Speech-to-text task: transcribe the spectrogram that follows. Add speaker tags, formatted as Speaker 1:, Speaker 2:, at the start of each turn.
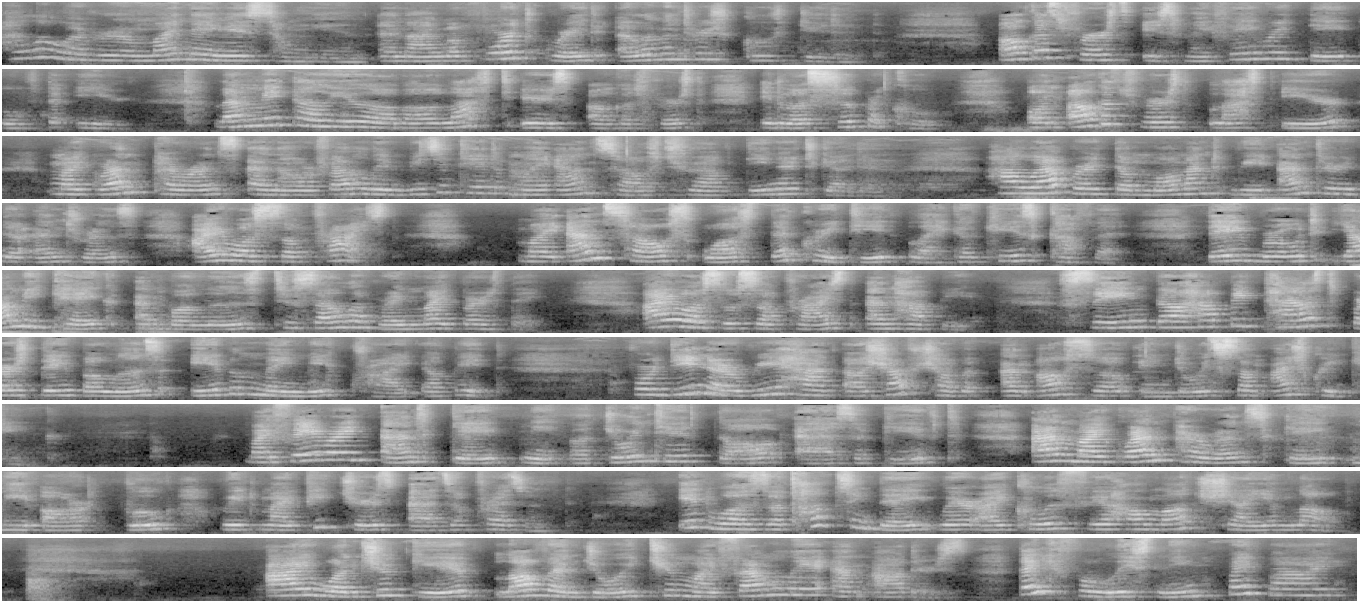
Speaker 1: Hello everyone, my name is Chongyan and I'm a fourth grade elementary school student. August 1st is my favorite day of the year. Let me tell you about last year's August 1st. It was super cool. On August 1st last year, my grandparents and our family visited my aunt's house to have dinner together. However, the moment we entered the entrance, I was surprised. My aunt's house was decorated like a kids' cafe. They brought yummy cake and balloons to celebrate my birthday. I was so surprised and happy. Seeing the happy 10th birthday balloons even made me cry a bit. For dinner, we had a sharp chop and also enjoyed some ice cream cake. My favorite aunt gave me a jointed doll as a gift, and my grandparents gave me a book with my pictures as a present. It was a touching day where I could feel how much I am loved. I want to give love and joy to my family and others. Thank you for listening. Bye bye.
